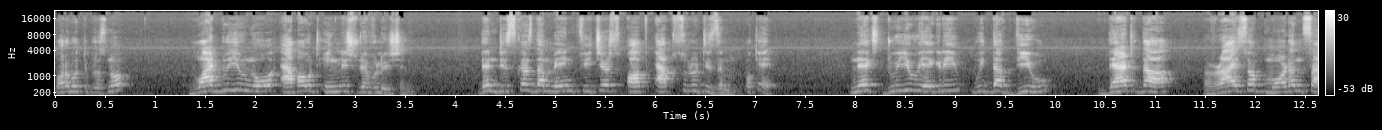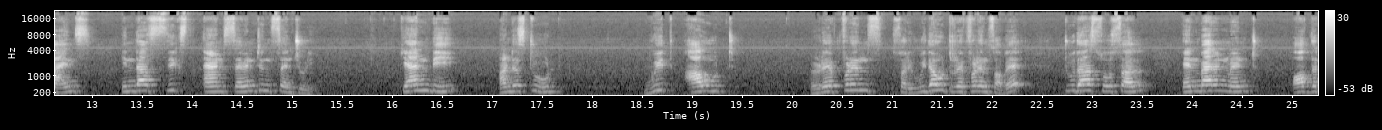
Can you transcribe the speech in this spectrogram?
পরবর্তী প্রশ্ন what do you know about English revolution then discuss the main features of absolutism okay next do you agree with the view that the rise of modern science in the six and seventeen century can be understood without reference, sorry, without reference of it to the social environment of the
